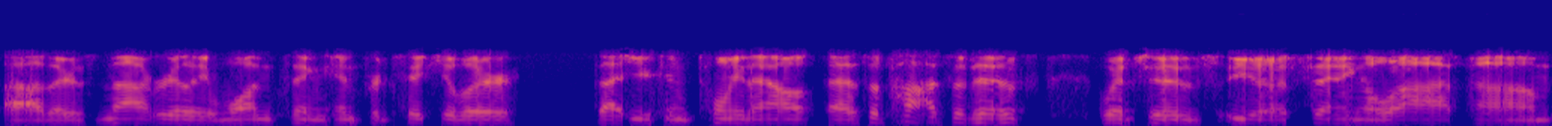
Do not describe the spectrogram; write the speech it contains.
Uh, there's not really one thing in particular that you can point out as a positive, which is you know saying a lot. Um,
